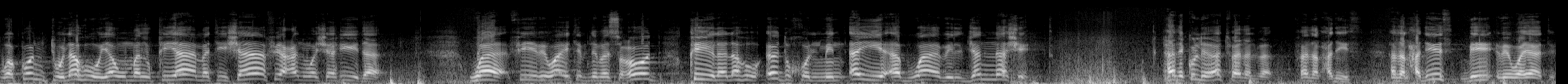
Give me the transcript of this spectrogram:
وكنت له يوم القيامة شافعا وشهيدا. وفي رواية ابن مسعود قيل له ادخل من أي أبواب الجنة شئت. هذه كل روايات في هذا الباب في هذا الحديث هذا الحديث برواياته.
